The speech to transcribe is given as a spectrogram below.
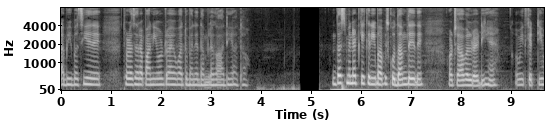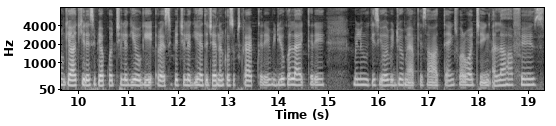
अभी बस ये थोड़ा सारा पानी और ड्राई हुआ तो मैंने दम लगा दिया था। दस मिनट के करीब आप इसको दम दे दें और चावल रेडी हैं। उम्मीद करती हूँ कि आज की रेसिपी आपको अच्छी लगी होगी। रेसिपी अच्छी लगी है तो चैनल को सब्सक्राइब करें वीडियो को लाइक करें। मिलूँगी किसी और वीडियो में आपके साथ। थैंक्स फॉर वॉचिंग अल्लाह हाफिज़।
